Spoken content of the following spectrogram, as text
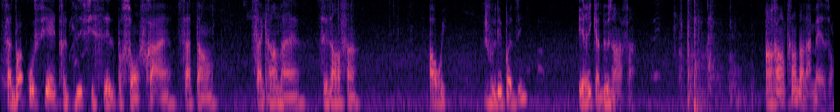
Ça doit aussi être difficile pour son frère, sa tante, sa grand-mère, ses enfants. Ah oui, je vous l'ai pas dit. Eric a deux enfants. En rentrant dans la maison,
